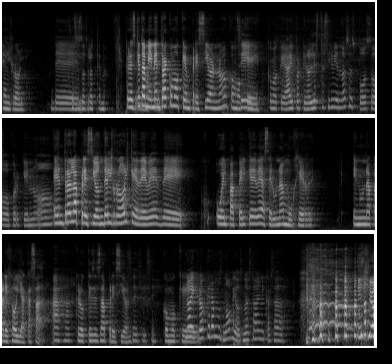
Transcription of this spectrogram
El rol. De... Ese es otro tema. Pero es que también entra como que en presión, ¿no? Como sí, que como que, ay, ¿por qué no le está sirviendo a su esposo? ¿Por qué no? entra la presión del rol que debe de, o el papel que debe hacer una mujer en una pareja o ya casada. Ajá, Creo que es esa presión. sí, sí, sí. Como que... No, y creo que éramos novios, no estaba ni casada. y yo,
